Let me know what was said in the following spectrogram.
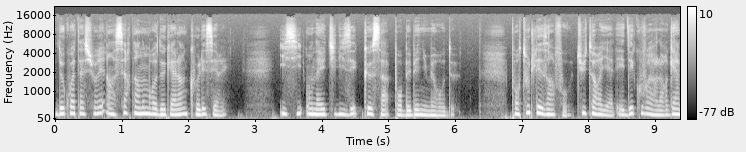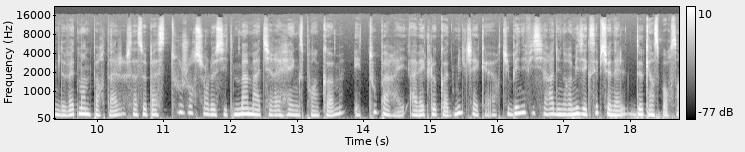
de quoi t'assurer un certain nombre de câlins collés serrés. Ici, on n'a utilisé que ça pour bébé numéro 2. Pour toutes les infos, tutoriels et découvrir leur gamme de vêtements de portage, ça se passe toujours sur le site mama-hangs.com et tout pareil, avec le code MILCHECKER, tu bénéficieras d'une remise exceptionnelle de 15%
